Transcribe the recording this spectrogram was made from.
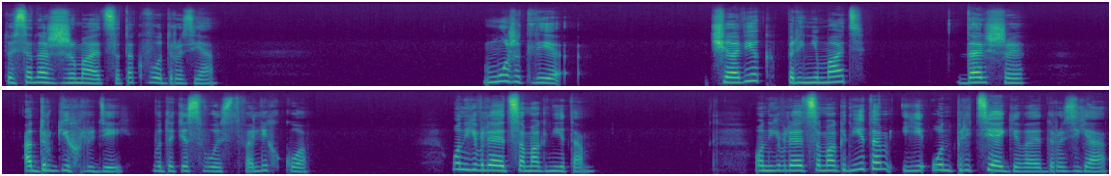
То есть она сжимается. Так вот, друзья, может ли человек принимать дальше от других людей? Вот эти свойства легко. Он является магнитом. Он является магнитом, и он притягивает, друзья,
